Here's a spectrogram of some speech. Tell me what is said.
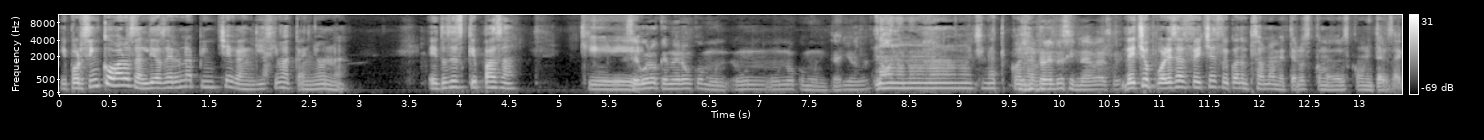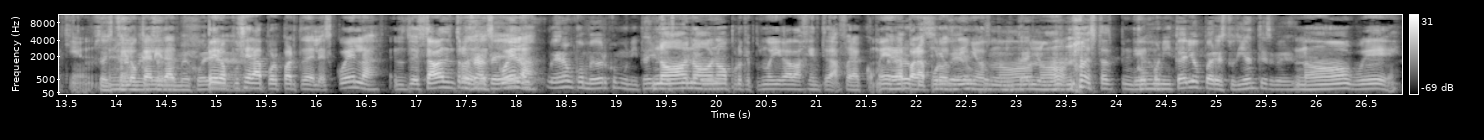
Y por cinco varos al día, o sea, era una pinche ganguísima cañona. Entonces, ¿qué pasa? Que... Seguro que no era un, comun- un uno comunitario, güey. No, no, no, no, no, no, chinga tu cola. No güey. De hecho, por esas fechas fue cuando empezaron a meter los comedores comunitarios aquí en, Pues ahí en está, mi güey, localidad. mejor Pero era- pues era por parte de la escuela. Estaba dentro O de la te- escuela. Era, era un comedor comunitario. No, escuela, no, güey. no, porque pues no llegaba gente de afuera a comer, Claro era para sí, puros güey, un niños. No, no, güey. no, estás pendejo. Comunitario para estudiantes, güey. No, güey.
